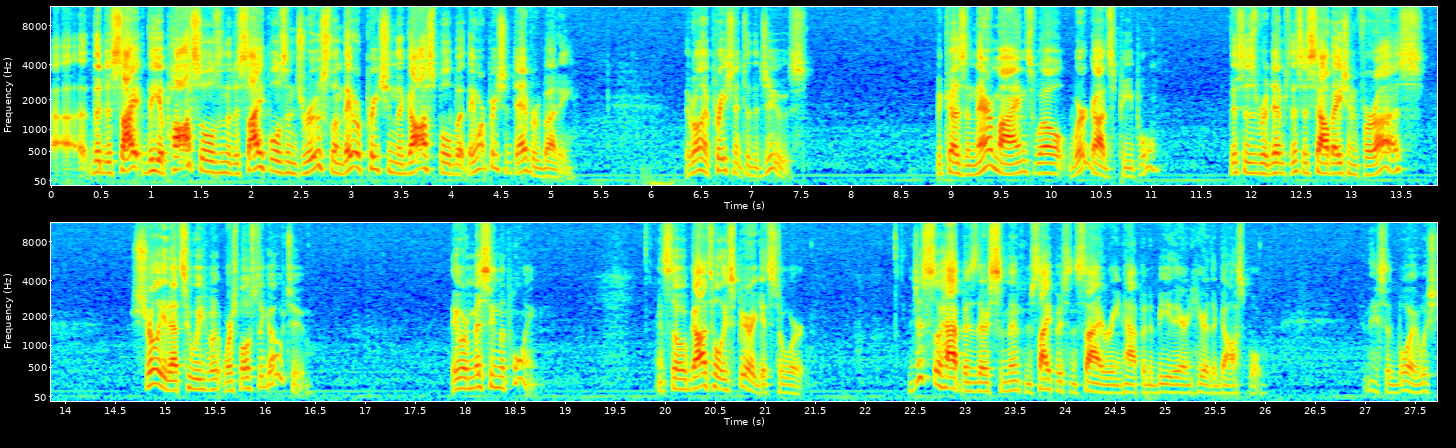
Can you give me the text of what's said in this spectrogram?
Uh, the, the apostles and the disciples in Jerusalem, they were preaching the gospel, but they weren't preaching it to everybody. They were only preaching it to the Jews. Because in their minds, well, we're God's people. This is redemption. This is salvation for us. Surely that's who we we're supposed to go to. They were missing the point. And so God's Holy Spirit gets to work. It just so happens there's some men from Cyprus and Cyrene happen to be there and hear the gospel. And they said, Boy, I wish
